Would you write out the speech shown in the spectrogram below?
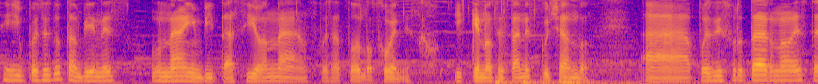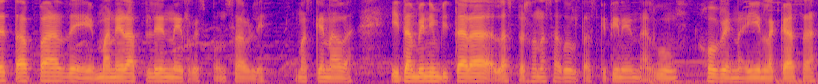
Sí, pues esto también es una invitación a pues a todos los jóvenes y que nos están escuchando a pues disfrutar, ¿no? esta etapa de manera plena y responsable, más que nada. Y también invitar a las personas adultas que tienen algún joven ahí en la casa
